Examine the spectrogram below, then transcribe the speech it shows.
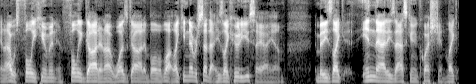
and I was fully human and fully God, and I was God, and blah, blah, blah. Like, he never said that. He's like, who do you say I am? But he's like, in that he's asking a question like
